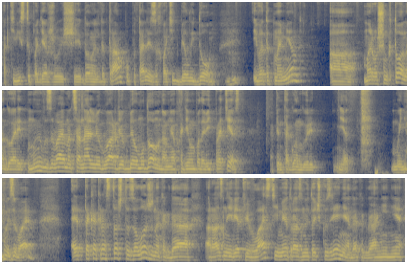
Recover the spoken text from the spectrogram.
активисты, поддерживающие Дональда Трампа, пытались захватить Белый дом. И в этот момент а, мэр Вашингтона говорит, мы вызываем национальную гвардию к Белому дому, нам необходимо подавить протест. А Пентагон говорит, нет, мы не вызываем. Это как раз то, что заложено, когда разные ветви власти имеют разную точку зрения, да, когда они не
